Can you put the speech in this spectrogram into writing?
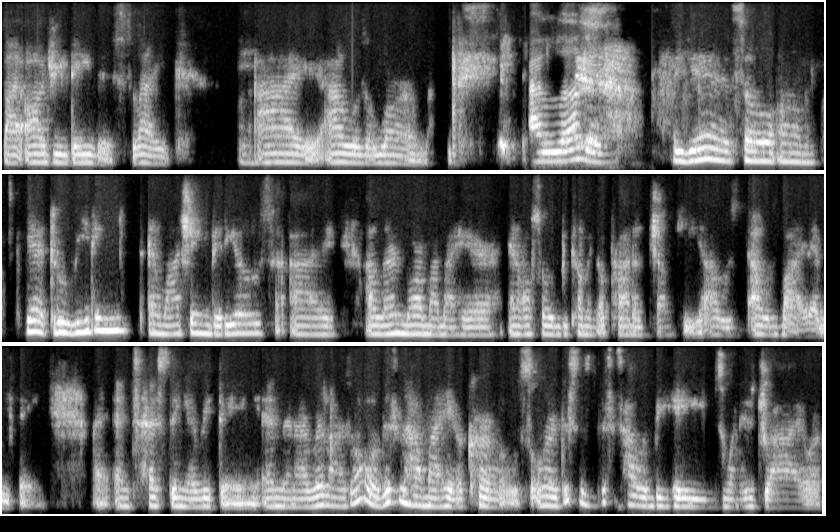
by Audrey Davis. Like mm. I I was a worm. I love it. Yeah, so um yeah, through reading and watching videos, I I learned more about my hair and also becoming a product junkie. I was I was buying everything and, and testing everything, and then I realized, oh, this is how my hair curls, or this is this is how it behaves when it's dry, or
